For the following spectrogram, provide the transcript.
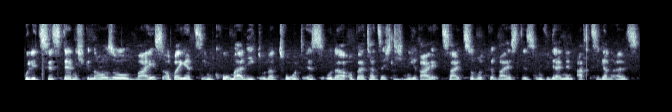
Polizist, der nicht genauso weiß, ob er jetzt im Koma liegt oder tot ist oder ob er tatsächlich in die Rei Zeit zurückgereist ist und wieder in den 80ern als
